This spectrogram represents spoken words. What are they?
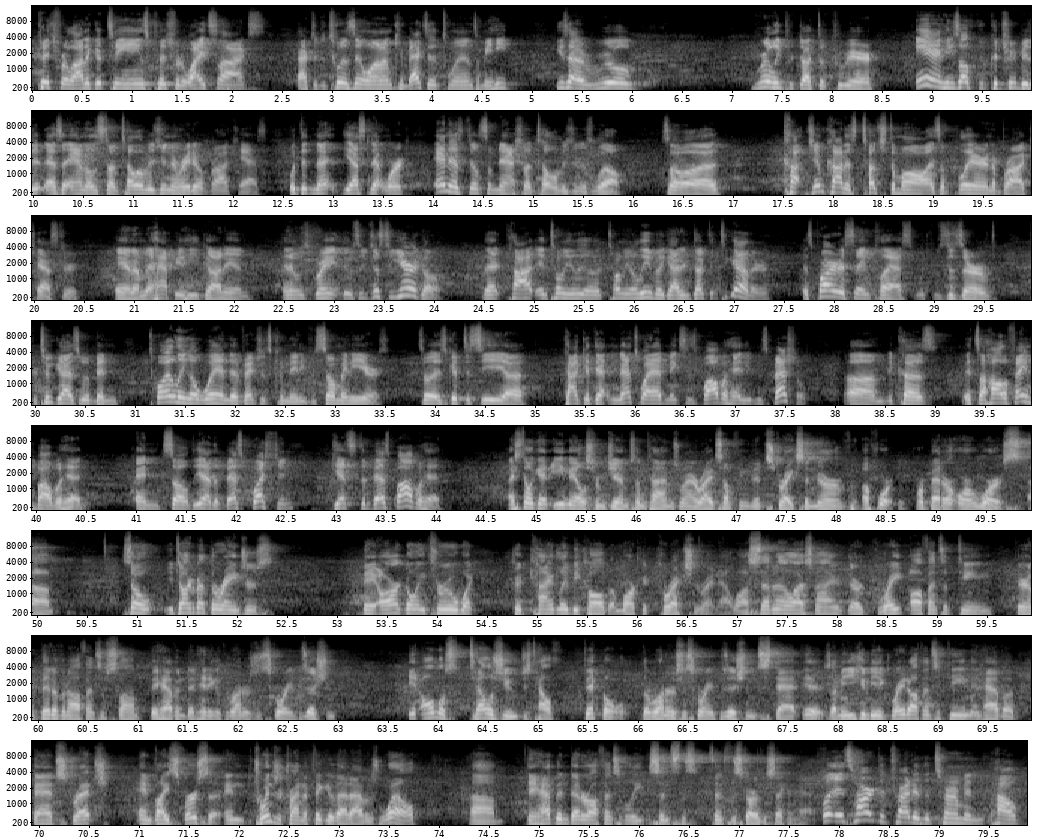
pitched for a lot of good teams. Pitched for the White Sox. After the Twins didn't want him, came back to the Twins. I mean, he he's had a real, really productive career, and he's also contributed as an analyst on television and radio broadcasts with the Net, Yes Network, and has done some national television as well. So uh, Jim Kaat has touched them all as a player and a broadcaster, and I'm happy he got in. And it was great. It was just a year ago that Kaat and Tony uh, Tony Oliva got inducted together as part of the same class, which was deserved for two guys who have been toiling away in the Adventures Committee for so many years. So it's good to see uh, Kaat get that, and that's why it makes his bobblehead even special um, because it's a Hall of Fame bobblehead. And so, yeah, the best question gets the best bobblehead. I still get emails from Jim sometimes when I write something that strikes a nerve, for, for better or worse. Um, so you talked about the Rangers. They are going through what could kindly be called a market correction right now. Lost seven of the last nine. They're a great offensive team. They're in a bit of an offensive slump. They haven't been hitting with runners in scoring position. It almost tells you just how fickle the runners in scoring position stat is. I mean, you can be a great offensive team and have a bad stretch, and vice versa. And the Twins are trying to figure that out as well. Um, they have been better offensively since the, since the start of the second half. Well, it's hard to try to determine how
